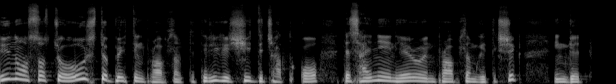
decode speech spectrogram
Энэ улсууд ч өөрсдөө betting problemтэй тэрийг шийдэж чадахгүй. Тэгээ саяны энэ heroin problem гэдэг шиг ингээд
